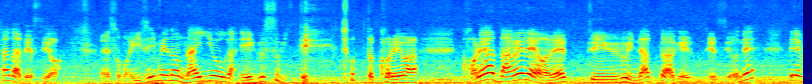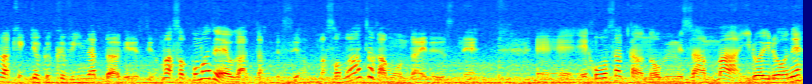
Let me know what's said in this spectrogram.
ただですよそのいじめの内容がエグすぎてょっとこれはこれはダメだよねっていう風になったわけですよね。で、まあ、結局クビになったわけですよ。まあそこまでは良かったんですよ、まあ、その後が問題でですね。えー、絵本作家の信美さん、まあいろいろね、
